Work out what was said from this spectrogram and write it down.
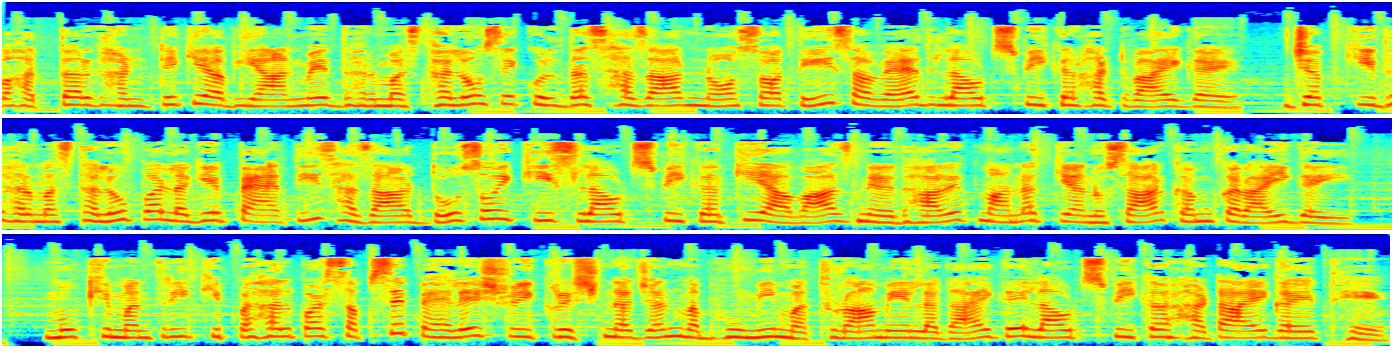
बहत्तर घंटे के अभियान में धर्मस्थलों से कुल दस हज़ार नौ सौ तेईस अवैध लाउडस्पीकर हटवाए गए, जबकि धर्मस्थलों पर लगे पैंतीस हज़ार दो सौ इक्कीस लाउडस्पीकर की आवाज़ निर्धारित मानक के अनुसार कम कराई गई। मुख्यमंत्री की पहल पर सबसे पहले श्री कृष्ण जन्मभूमि मथुरा में लगाए गए लाउडस्पीकर हटाए गए थे।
